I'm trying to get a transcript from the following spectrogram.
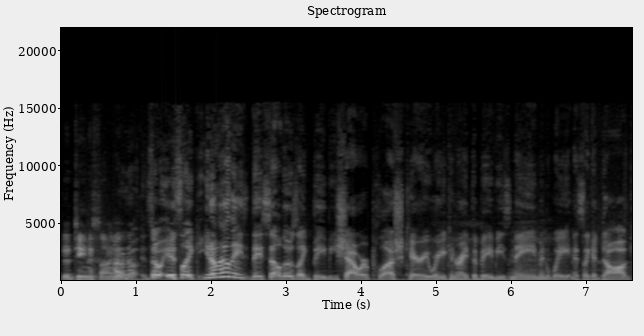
Did Tina sign it? I don't know. So it's like you know how they they sell those like baby shower plush carry where you can write the baby's name and weight and it's like a dog,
